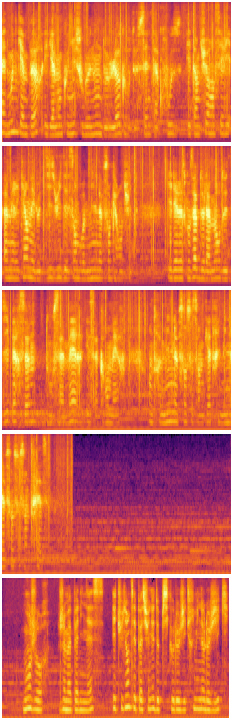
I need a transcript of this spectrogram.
Edmund Kemper, également connu sous le nom de l'ogre de Santa Cruz, est un tueur en série américain né le 18 décembre 1948. Il est responsable de la mort de 10 personnes, dont sa mère et sa grand-mère, entre 1964 et 1973. Bonjour, je m'appelle Inès, étudiante et passionnée de psychologie criminologique,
